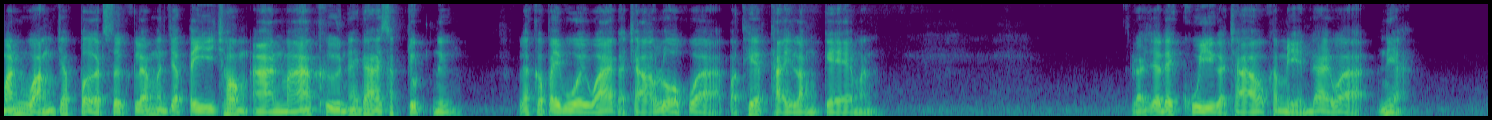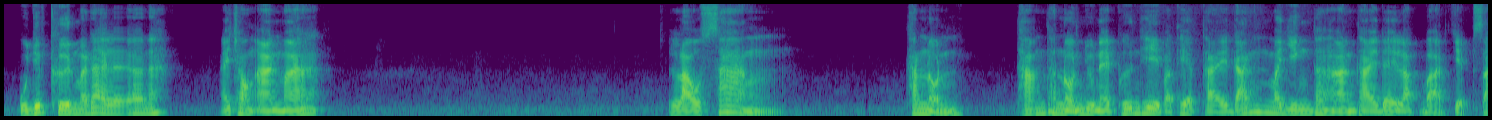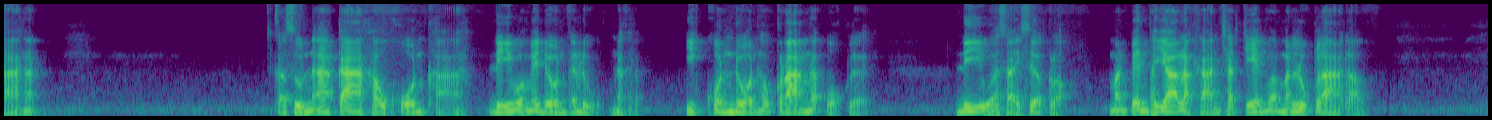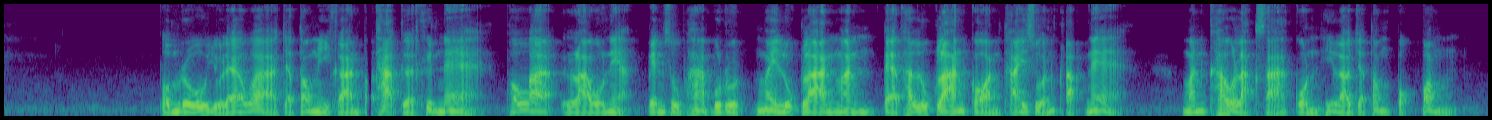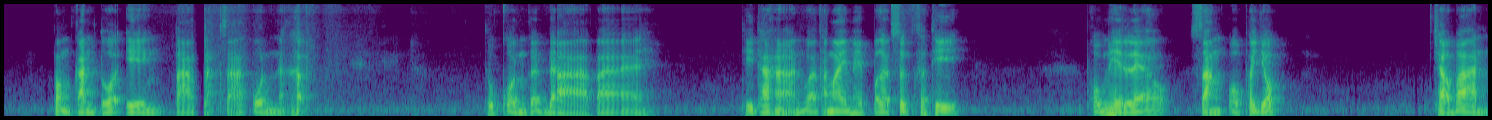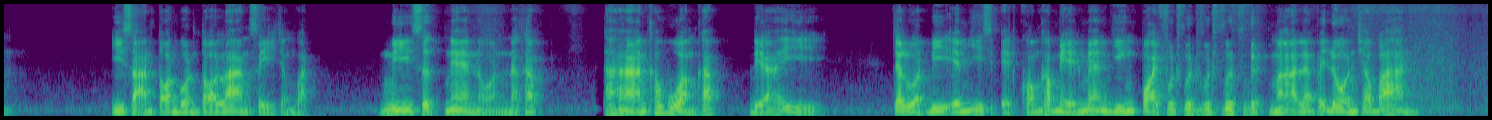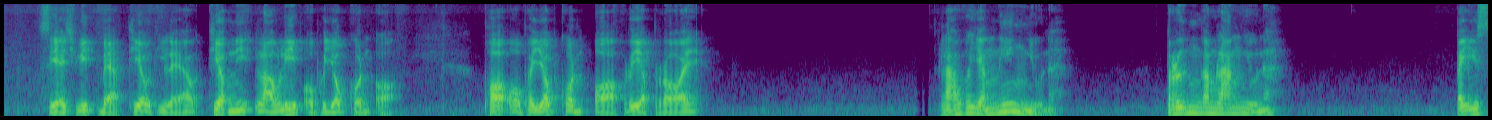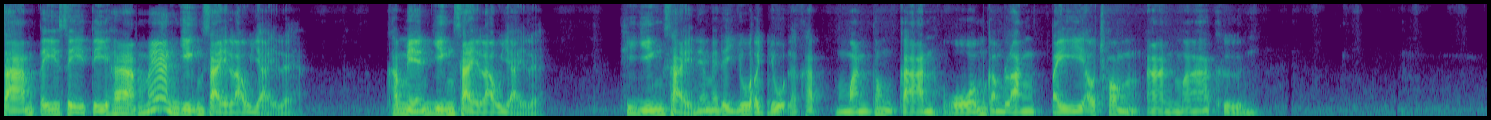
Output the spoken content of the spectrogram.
มันหวังจะเปิดศึกแล้วมันจะตีช่องอ่านม้าคืนให้ได้สักจุดหนึ่ง แล้วก็ไปโวยวายกับชาวโลกว่าประเทศไทยลังแกมัน แล้วจะได้คุยกับชาวเขมรได้ว่า เนี่ยกูยึดคืนมาได้แล้วนะ ไอช่องอ่านม้า เราสร้างถนน ทำถนนอยู่ในพื้นที่ประเทศไทย ดันมายิงทหารไทยได้รับบาดเจ็บสาหัส กระสุนอาก้าเข้าโคนขา ดีว่าไม่โดนกระดูกนะครับ อีกคนโดนเข้ากลางหน้าอกเลย ดีว่าใส่เสื้อเกราะ มันเป็นพยานหลักฐานชัดเจนว่ามันลุกลาเรา ผมรู้อยู่แล้วว่าจะต้องมีการปะทะเกิดขึ้นแน่ เพราะว่าเราเนี่ยเป็นสุภาพบุรุษไม่ลุกลานมัน แต่ถ้าลุกลานก่อนไทยสวนกลับแน่ มันเข้าหลักสากลที่เราจะต้องปกป้อง ป้องกันตัวเองตามหลักสากลนะครับ ทุกคนก็ด่าไป ที่ทหารว่าทำไมไม่เปิดศึกสักที ผมเห็นแล้วสั่งอพยพ ชาวบ้าน อีสานตอนบนตอนล่างสี่จังหวัด มีศึกแน่นอนนะครับ ทหารเขาห่วงครับ เดี๋ยวไอ้จรวด BM 21 ของเขมรแม่นยิงปล่อยฟุดฟุดฟุดฟุดฟุดมาแล้วไปโดนชาวบ้าน เสียชีวิตแบบเที่ยวที่แล้ว เที่ยวนี้เรารีบอพยพคนออกพออพยพคนออกเรียบร้อย เราก็ยังนิ่งอยู่นะ ตรึงกำลังอยู่นะตีสามตีสี่ตีห้าแม่นยิงใส่เราใหญ่เลย เขมรยิงใส่เราใหญ่เลย ที่ยิงใส่เนี่ยไม่ได้ยั่วยุแล้วครับ มันต้องการโหมกำลังตีเอาช่องอ่านม้าคืน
